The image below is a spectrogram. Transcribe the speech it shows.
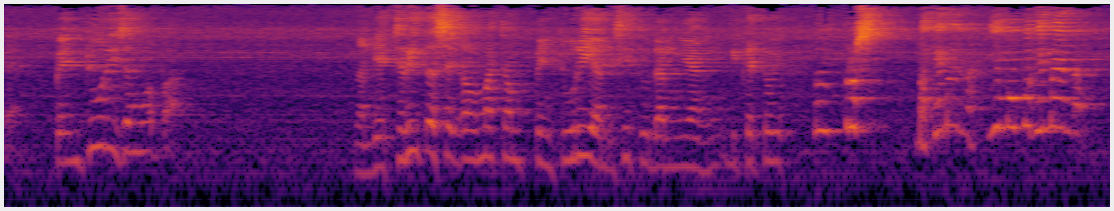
ya pencuri semua pak dan dia cerita segala macam pencurian di situ dan yang diketahui terus bagaimana ya mau bagaimana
